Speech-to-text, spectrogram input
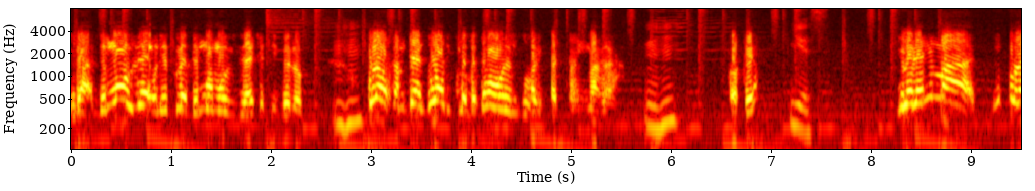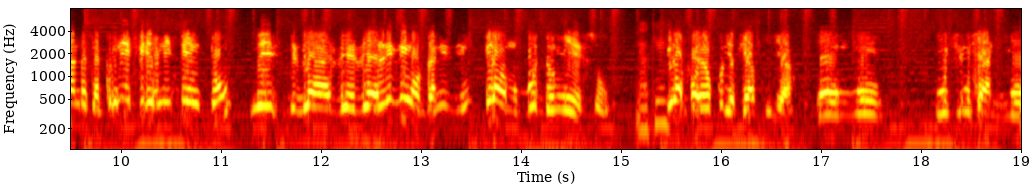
Yeah, the more ule ule kula the more more like to develop Mm-hmm. Well, sometimes kula but the more worms wali pata mara Mhm. okay Yes. Yala nima people understand kuri feel anything to they are they, they are living organism kila mu bodo mieso Okay. kila kwa yokulya byakulya mu mu mu kintu mu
